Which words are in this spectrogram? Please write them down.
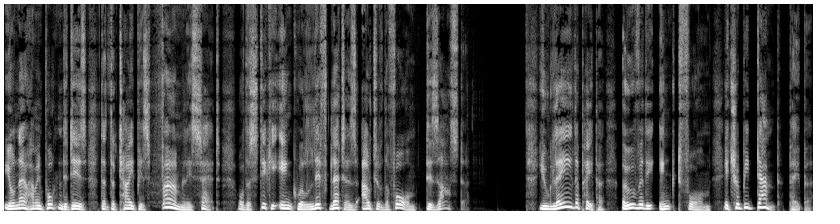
you'll know how important it is that the type is firmly set, or the sticky ink will lift letters out of the form. Disaster. You lay the paper over the inked form. It should be damp paper,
